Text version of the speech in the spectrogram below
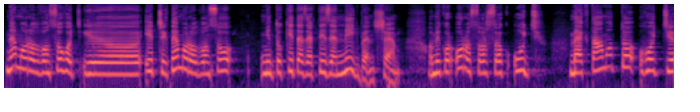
nem arról van szó, hogy értsék, nem arról van szó, mint a 2014-ben sem, amikor Oroszország úgy megtámadta, hogy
